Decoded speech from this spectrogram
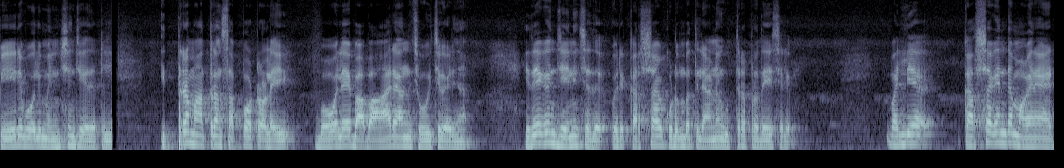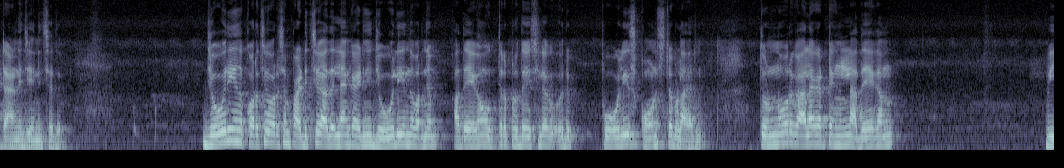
പേര് പോലും മെൻഷൻ ചെയ്തിട്ടില്ല. ഇത്രമാത്രം സപ്പോർട്ടുള്ള ഈ ബോലെ ബാബ ആരാന്ന് ചോദിച്ചു കഴിഞ്ഞാൽ ഇദ്ദേഹം ജനിച്ചത് ഒരു കർഷക കുടുംബത്തിലാണ് ഉത്തർപ്രദേശിൽ വലിയ കർഷകന്റെ മകനായിട്ടാണ് ജനിച്ചത്. ജോലി കുറച്ച് വർഷം പഠിച്ച് അതെല്ലാം കഴിഞ്ഞ് ജോലി എന്ന് പറഞ്ഞ അദ്ദേഹം ഉത്തർപ്രദേശിലെ ഒരു പോലീസ് കോൺസ്റ്റബിളായിരുന്നു. തൊണ്ണൂറ് കാലഘട്ടങ്ങളിൽ അദ്ദേഹം വി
